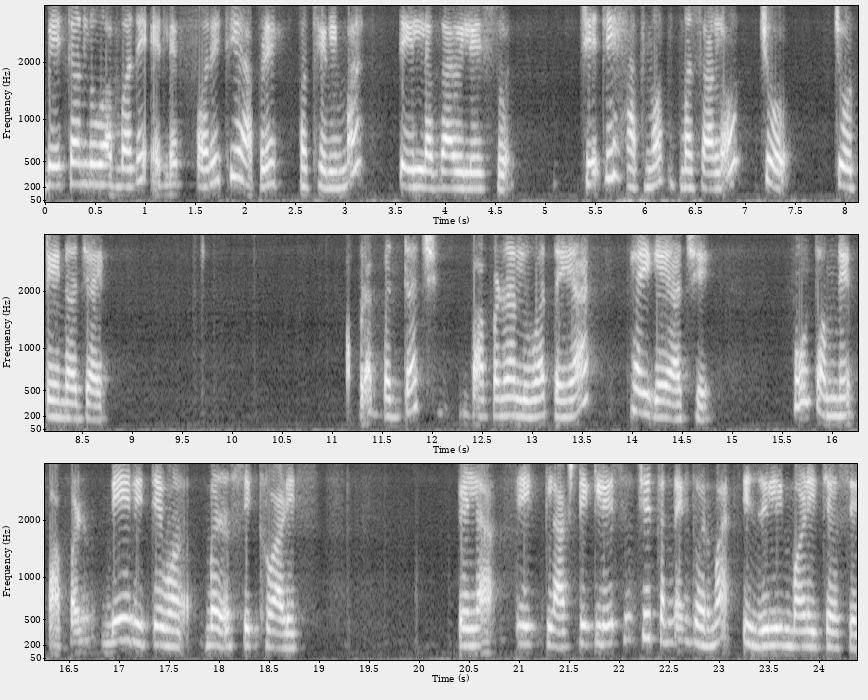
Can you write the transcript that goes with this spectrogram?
બે ત્રણ લુવા બને એટલે ફરીથી આપણે હથેળીમાં તેલ લગાવી લઈશું. જેથી હાથમાં મસાલો ચો, ચોટે ન જાય. આપણા બધા જ પાપડના લુવા તૈયાર થઈ ગયા છે. હું તમને પાપડ બે રીતે શીખવાડીશ. પેલા એક પ્લાસ્ટિક લેશું જે તમને ઘરમાં ઇઝીલી મળી જશે.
